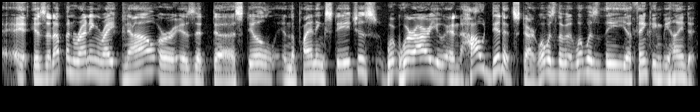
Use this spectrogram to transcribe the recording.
Is it up and running right now, or is it uh, still in the planning stages? Where, where, are you, and how did it start? What was the what was the uh, thinking behind it?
